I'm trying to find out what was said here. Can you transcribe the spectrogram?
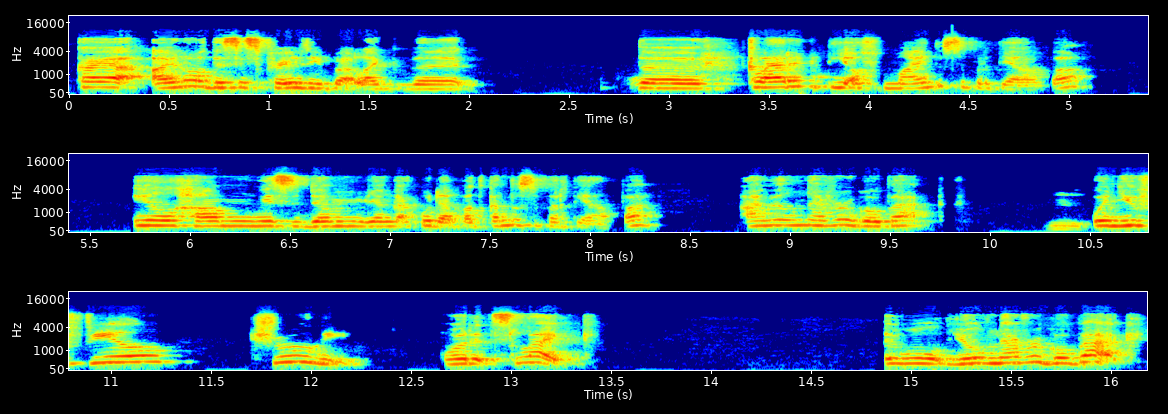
kayak I know this is crazy but like the the clarity of mind itu seperti apa ilham wisdom yang aku dapatkan itu seperti apa I will never go back hmm. when you feel truly what it's like it will you'll never go back.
